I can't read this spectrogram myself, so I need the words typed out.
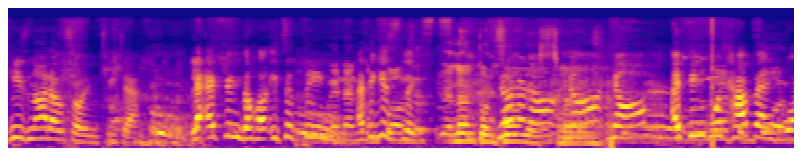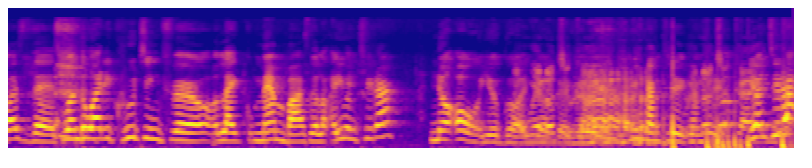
He's not also on Twitter. Oh. Like I think the whole it's a oh. thing. I think it's like nonconformists. You're no, no, non-conformist, no, man. no, no. I think what happened was this when they were recruiting for like members. They're like, "Are you on Twitter?" No. Oh, you're good. we're you're not good. your you're kind. Come through. Come not through. your kind. You're on Twitter?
